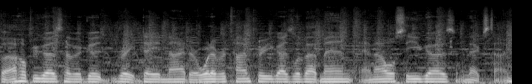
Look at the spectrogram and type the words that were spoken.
but I hope you guys have a good, great day and night or whatever time period you guys live at, man. And I will see you guys next time.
